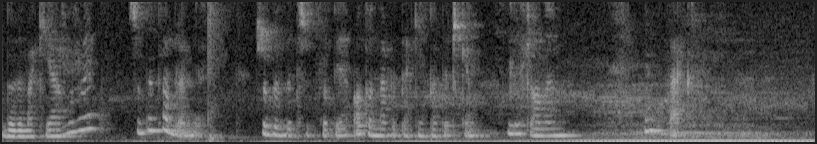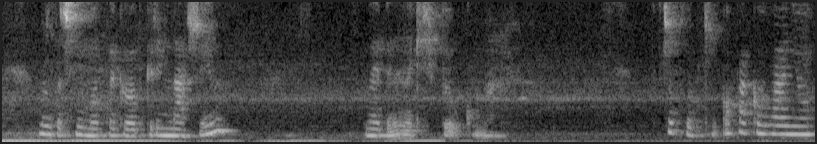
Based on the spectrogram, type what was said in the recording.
do demakijażu, więc żaden problem jest, żeby wytrzeć sobie oto nawet takim patyczkiem zwilczonym. Więc tak, może zacznijmy od tego, od Green Lashin. Z Maybelline jakiś pyłku mam. W przesłodkim opakowaniu.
